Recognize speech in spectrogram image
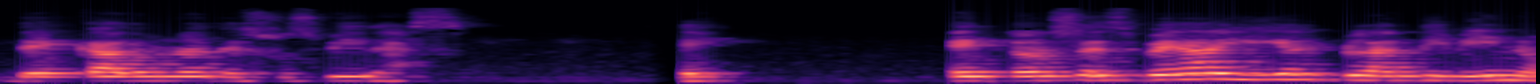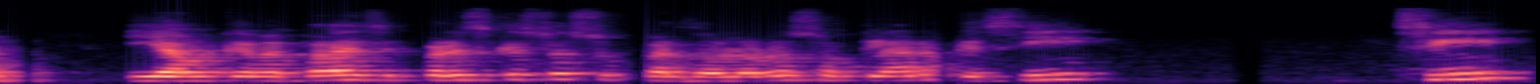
de cada una de sus vidas. Entonces, ve ahí el plan divino. Y aunque me pueda decir, pero es que esto es súper doloroso, claro que sí, sí.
